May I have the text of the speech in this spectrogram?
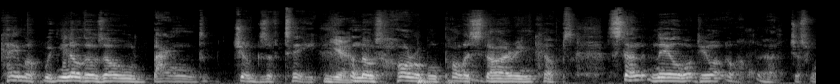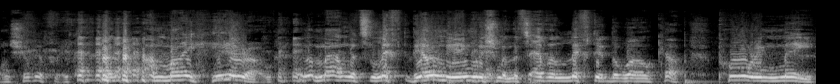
came up with you know those old banged jugs of tea Yeah. and those horrible polystyrene cups. Stand, Neil, what do you want? Oh, uh, just one sugar, please. and, and my hero, the man that's lifted, the only Englishman that's ever lifted the World Cup, pouring me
